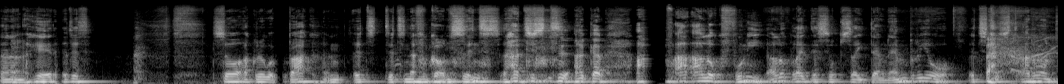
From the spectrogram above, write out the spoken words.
and I hmm. hated it. So I grew it back, and it's it's never gone since. I just I got I, I, I look funny. I look like this upside down embryo. It's just I don't.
